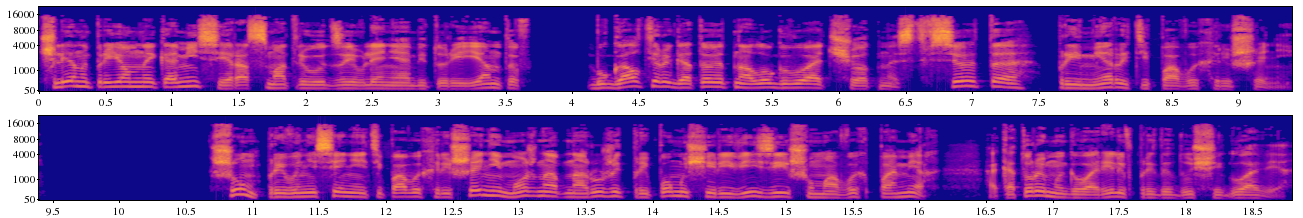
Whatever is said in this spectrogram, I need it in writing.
члены приемной комиссии рассматривают заявления абитуриентов, бухгалтеры готовят налоговую отчетность. Все это примеры типовых решений. Шум при вынесении типовых решений можно обнаружить при помощи ревизии шумовых помех, о которой мы говорили в предыдущей главе.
